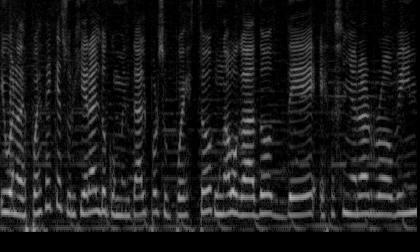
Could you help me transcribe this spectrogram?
Y bueno, después de que surgiera el documental, por supuesto, un abogado de esta señora Robin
